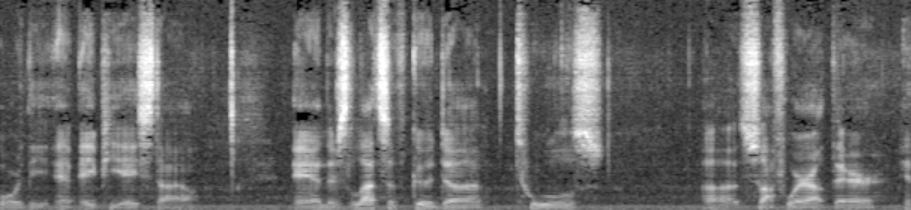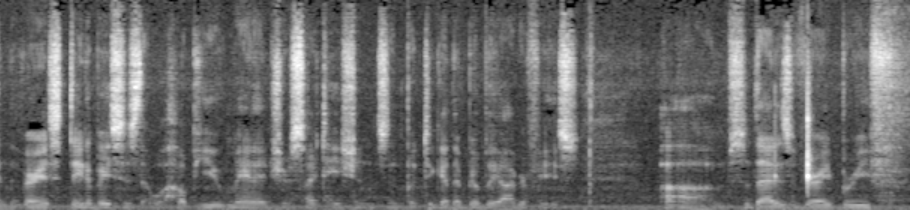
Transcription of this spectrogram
or the APA style. And there's lots of good uh, tools, uh, software out there in the various databases that will help you manage your citations and put together bibliographies. Um, so that is a very brief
